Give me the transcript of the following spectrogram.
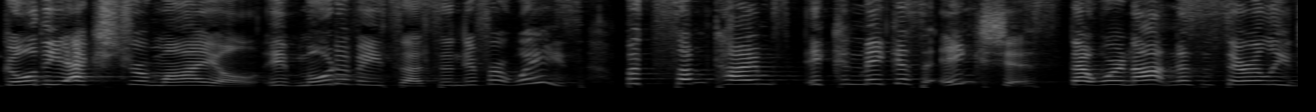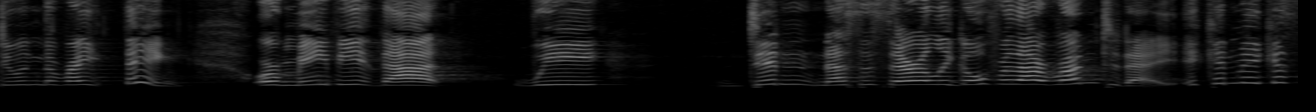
go the extra mile. It motivates us in different ways. But sometimes it can make us anxious that we're not necessarily doing the right thing. Or maybe that we didn't necessarily go for that run today. It can make us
